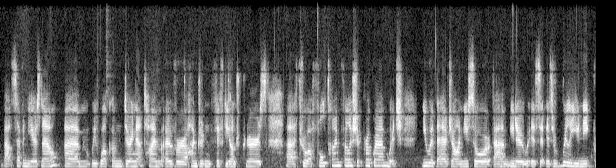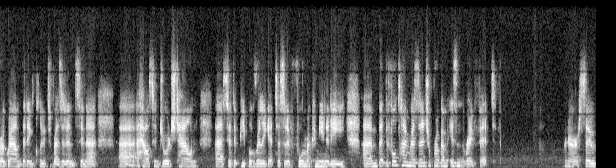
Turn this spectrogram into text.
about seven years now. Um, we've welcomed during that time over 150 entrepreneurs uh, through our full-time fellowship program, which you were there, John. You saw, um, you know, is is a really unique program that includes residents in a, uh, a house in Georgetown, uh, so that people really get to sort of form a community. Um, but the full-time residential program isn't the right fit so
